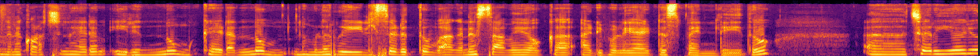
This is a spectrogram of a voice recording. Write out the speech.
അങ്ങനെ കുറച്ച് നേരം ഇരുന്നും കിടന്നും നമ്മൾ റീൽസ് എടുത്തും അങ്ങനെ സമയമൊക്കെ അടിപൊളിയായിട്ട് സ്പെൻഡ് ചെയ്തു. ചെറിയൊരു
